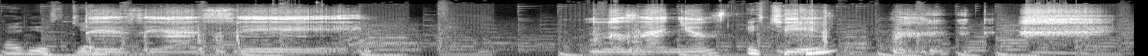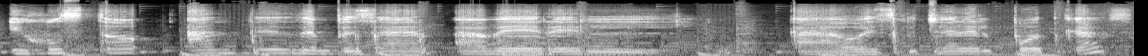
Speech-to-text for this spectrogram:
Ay, Dios quién. desde hace unos años. Bien. y justo antes de empezar a ver el, a, escuchar el podcast,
